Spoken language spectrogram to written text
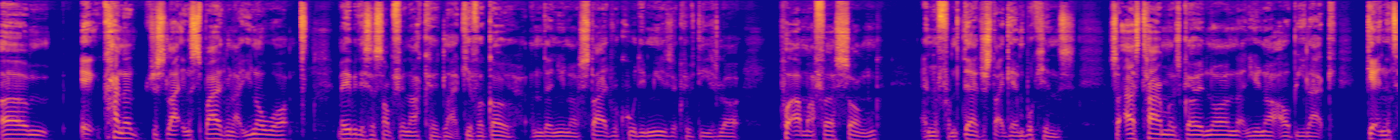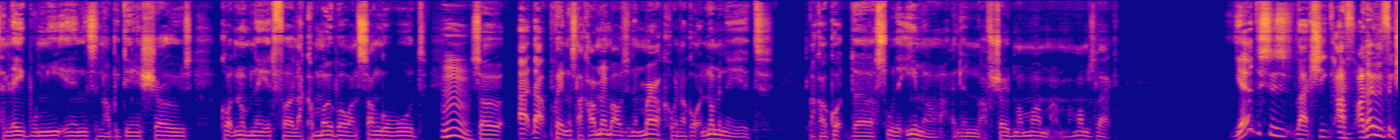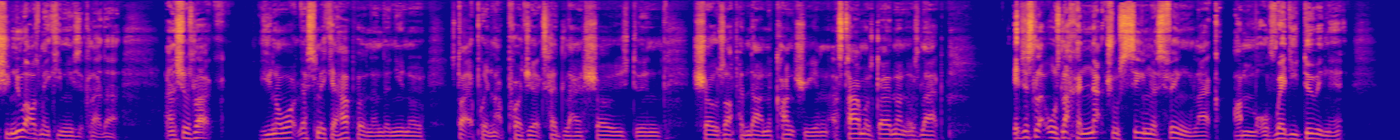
Um, it kind of just like inspired me, like, you know what, maybe this is something I could like give a go. And then, you know, started recording music with these lot, put out my first song, and then from there just started getting bookings. So as time was going on, and you know, I'll be like getting into label meetings and I'll be doing shows, got nominated for like a MOBO UnSung Award. Mm. So at that point, it's like I remember I was in America when I got nominated. Like I got the saw the email and then I showed my mum. and My mum's like, yeah, this is like she. I, I don't even think she knew I was making music like that, and she was like, you know what, let's make it happen. And then you know started putting out projects, headline shows, doing shows up and down the country. And as time was going on, it was like it just like was like a natural, seamless thing. Like I'm already doing it,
